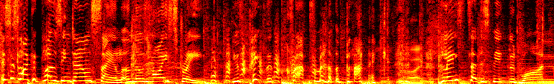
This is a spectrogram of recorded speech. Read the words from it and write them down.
This is like a closing down sale on the high street. You've picked the crap from out the bag. All right, Please let this be a good one.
